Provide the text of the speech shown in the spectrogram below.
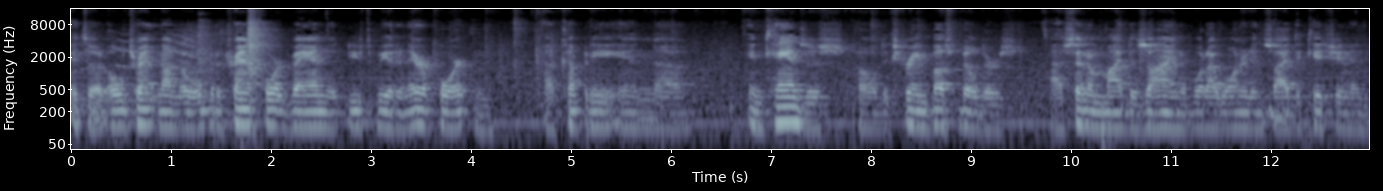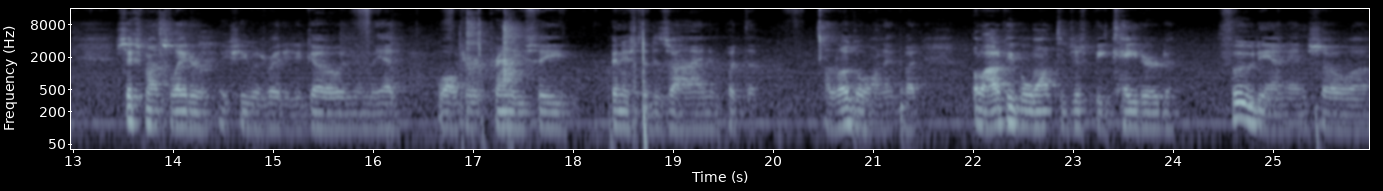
it's an old tran not an old, but a transport van that used to be at an airport and a company in uh, in Kansas called Extreme Bus Builders. I sent them my design of what I wanted inside the kitchen, and six months later, she was ready to go. And then we had Walter at Print EC finish the design and put the a logo on it. But a lot of people want to just be catered food in, and so uh,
